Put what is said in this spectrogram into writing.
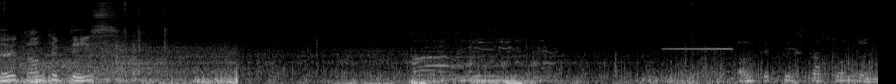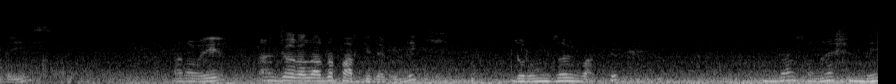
Evet Antep'teyiz. Antep'te istasyonun önündeyiz. Arabayı önce oralarda park edebildik. Durumumuza bir baktık. Bundan sonra şimdi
